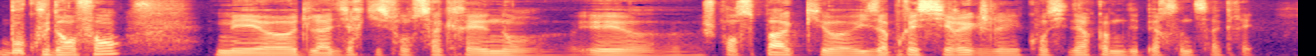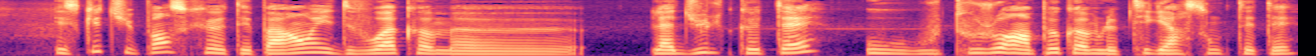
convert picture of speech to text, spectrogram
beaucoup d'enfants, mais euh, de la dire qu'ils sont sacrés, non. Et euh, je pense pas qu'ils apprécieraient que je les considère comme des personnes sacrées. Est-ce que tu penses que tes parents ils te voient comme euh, l'adulte que t'es ou toujours un peu comme le petit garçon que t'étais?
